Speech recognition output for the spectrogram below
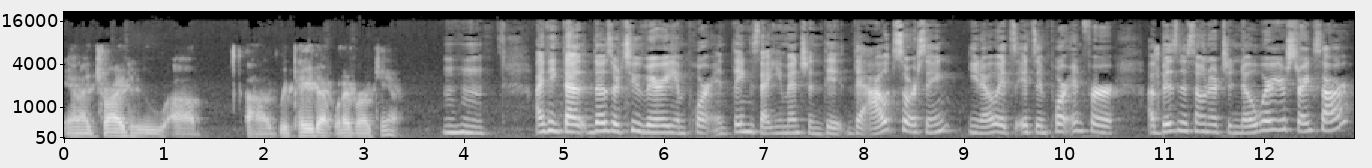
and I try to uh, uh, repay that whenever I can. Mm-hmm. I think that those are two very important things that you mentioned. The the outsourcing, you know, it's it's important for a business owner to know where your strengths are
